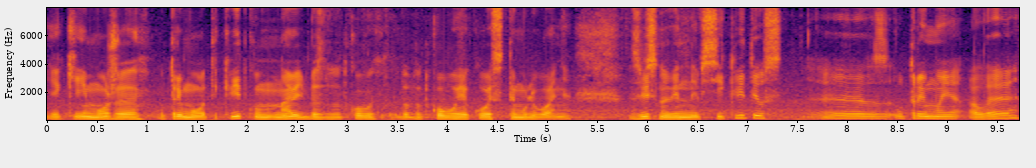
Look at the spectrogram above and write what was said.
який може утримувати квітку навіть без додаткових, додаткового якогось стимулювання. Звісно, він не всі квіти утримує, але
